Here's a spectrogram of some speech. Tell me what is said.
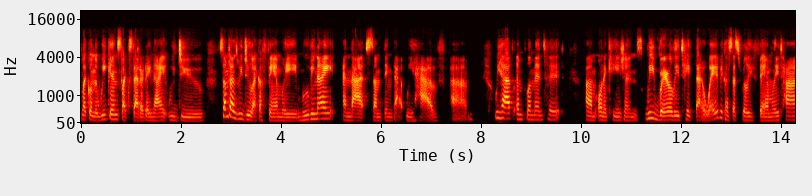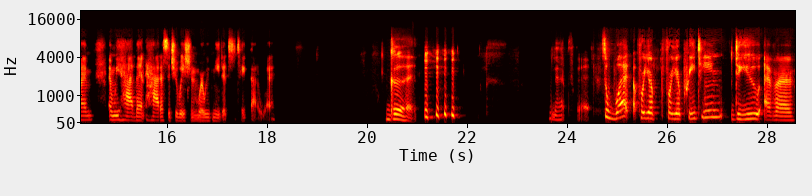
like on the weekends, like Saturday night, we do sometimes we do like a family movie night, and that's something that we have um, we have implemented um, on occasions. We rarely take that away because that's really family time, and we haven't had a situation where we've needed to take that away. Good. That's good. So what for your for your preteen, do you ever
